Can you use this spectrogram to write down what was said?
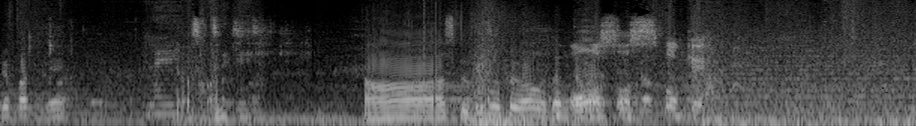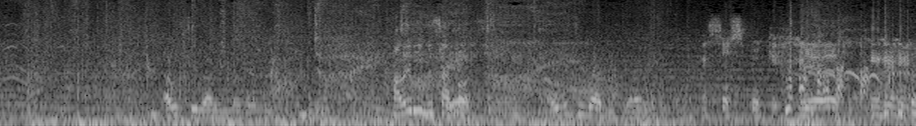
Good fucking game. That was fun. Oh, Can't spoopy. believe who rolled with that Oh, so spooky. I was too bad in like every. How did he miss that hook? I was too bad to jump. That's so spooky. yeah.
